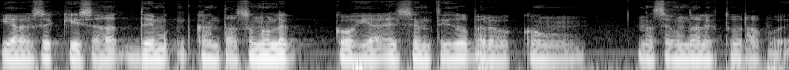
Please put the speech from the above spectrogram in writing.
Y a veces quizás de cantazo no le cogía el sentido, pero con una segunda lectura pues,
